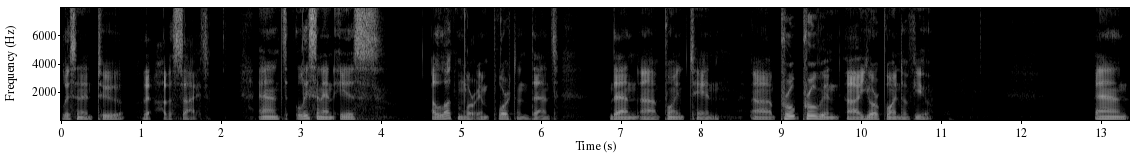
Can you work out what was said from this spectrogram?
listening to the other side. And listening is a lot more important than than uh, pointing uh, pro- proving uh, your point of view. And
